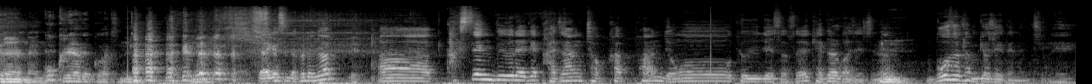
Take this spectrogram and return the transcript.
네네네. 꼭 그래야 될 것 같은데. 네, 알겠습니다. 그러면 아, 학생들에게 가장 적합한 영어 교육에 있어서의 개별 과제지는 음. 무엇을 담겨져야 되는지 네.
